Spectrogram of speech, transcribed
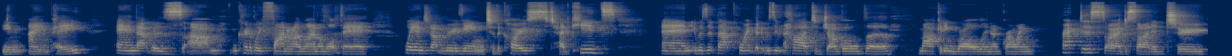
in AMP. And that was um, incredibly fun, and I learned a lot there. We ended up moving to the coast, had kids, and it was at that point that it was a bit hard to juggle the marketing role in a growing practice. I decided to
